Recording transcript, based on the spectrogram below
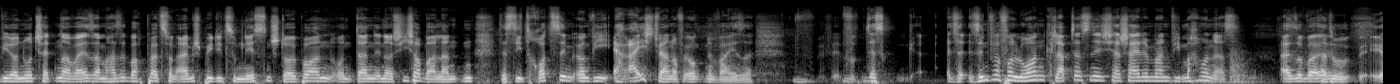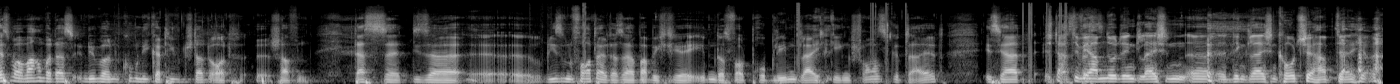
wieder nur chattenderweise am Hasselbachplatz von einem Spiel die zum nächsten stolpern und dann in der Shisha-Bar landen, dass die trotzdem irgendwie erreicht werden auf irgendeine Weise. Das, also sind wir verloren? Klappt das nicht, Herr Scheidemann? Wie machen wir das? Also, Also erstmal machen wir das, indem wir einen kommunikativen Standort äh, schaffen. Dass äh, dieser äh, Riesenvorteil, dass Herr Babbich hier eben das Wort Problem gleich gegen Chance geteilt, ist ja. ich dachte, wir haben nur den gleichen, äh, den gleichen Coach gehabt, der hier,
